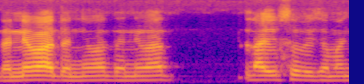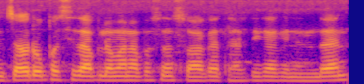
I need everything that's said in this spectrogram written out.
धन्यवाद धन्यवाद धन्यवाद. लाईव्ह सभेच्या मंचावर उपस्थित आपलं मनापासून स्वागत हार्दिक अभिनंदन.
